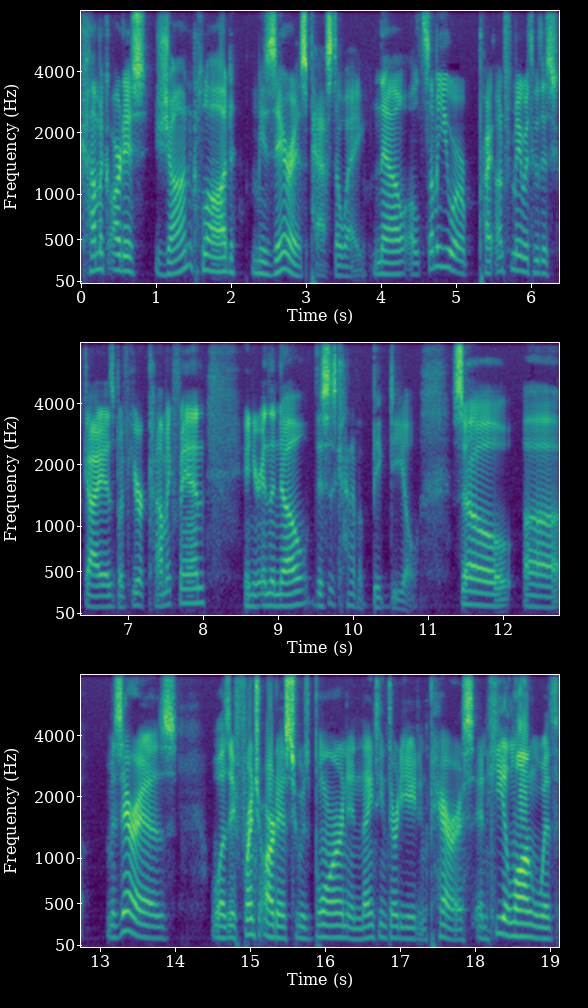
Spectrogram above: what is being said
comic artist Jean Claude Mézières passed away. Now, some of you are probably unfamiliar with who this guy is, but if you're a comic fan, and you're in the know, this is kind of a big deal. So, uh, was a French artist who was born in 1938 in Paris, and he, along with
